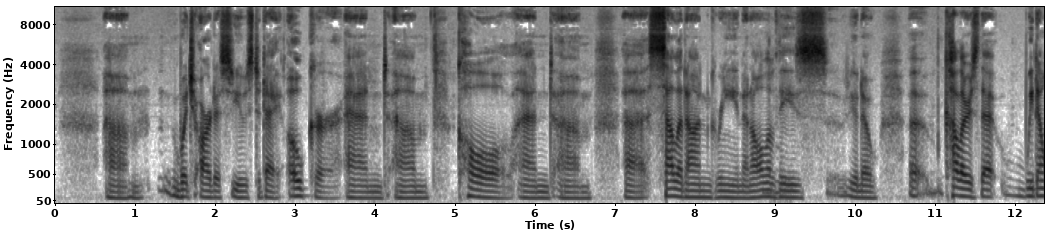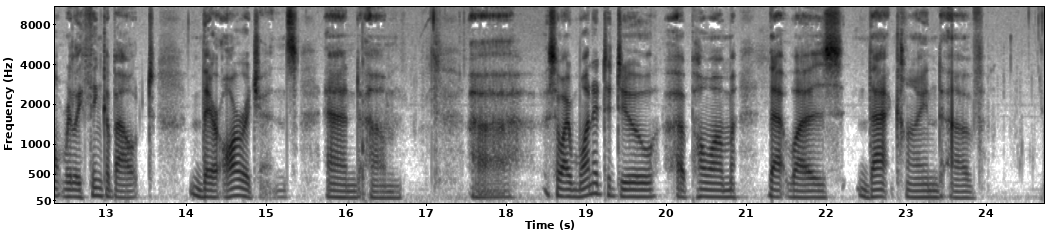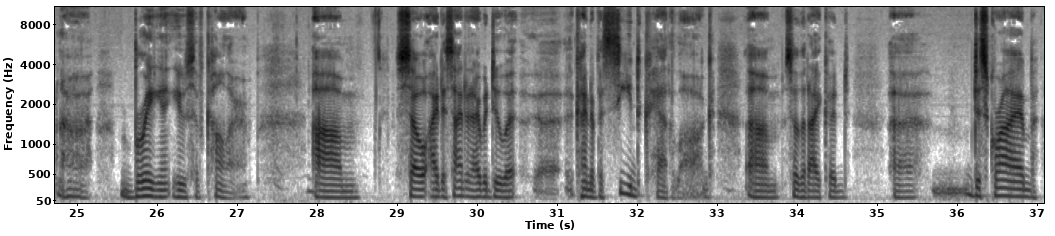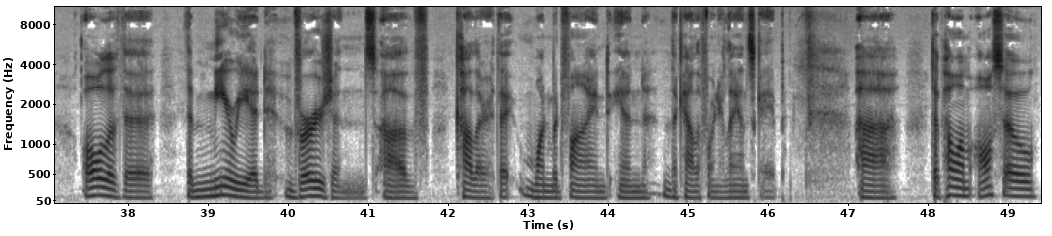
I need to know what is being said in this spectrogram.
um, which artists use today ochre and um, coal and um, uh, celadon green and all of mm-hmm. these, you know, uh, colors that we don't really think about their origins. And um, uh, so I wanted to do a poem that was that kind of uh, brilliant use of color. Um, so I decided I would do a, a kind of a seed catalog um, so that I could uh, describe all of the the myriad versions of color that one would find in the California landscape. Uh, the poem also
